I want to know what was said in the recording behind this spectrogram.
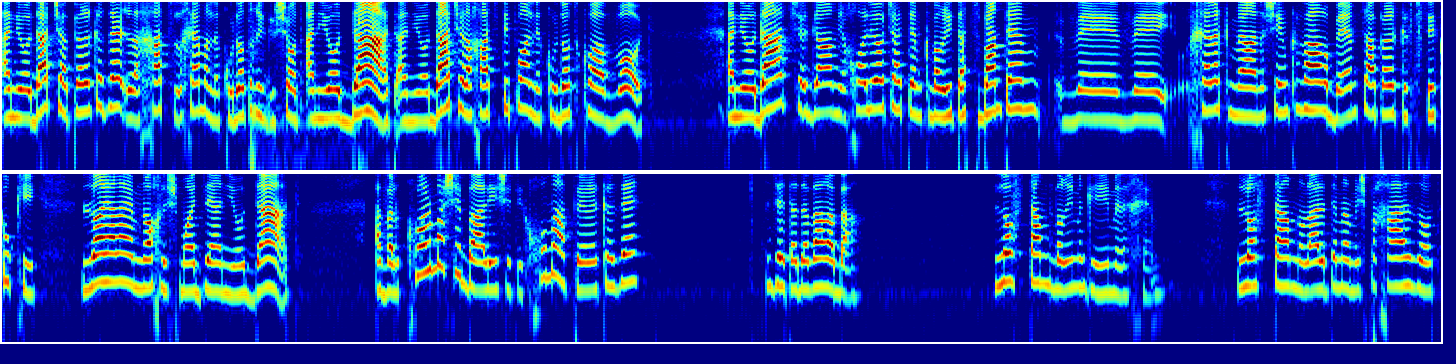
אני יודעת שהפרק הזה לחץ לכם על נקודות רגישות. אני יודעת, אני יודעת שלחצתי פה על נקודות כואבות. אני יודעת שגם יכול להיות שאתם כבר התעצבנתם ו- וחלק מהאנשים כבר באמצע הפרק הפסיקו כי לא היה להם נוח לשמוע את זה, אני יודעת. אבל כל מה שבא לי שתיקחו מהפרק הזה זה את הדבר הבא. לא סתם דברים מגיעים אליכם. לא סתם נולדתם למשפחה הזאת,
